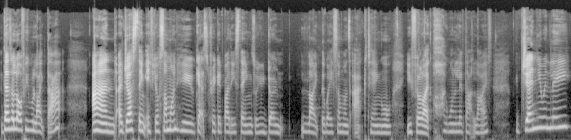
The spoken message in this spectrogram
there's a lot of people like that. And I just think if you're someone who gets triggered by these things or you don't like the way someone's acting or you feel like, oh, I want to live that life, genuinely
